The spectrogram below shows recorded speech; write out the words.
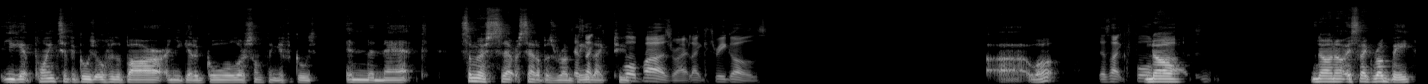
you get points if it goes over the bar and you get a goal or something if it goes in the net similar set, set up as rugby like, like, two four bars, right? Like three goals. uh, what There's like four No. bars. No no it's like rugby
